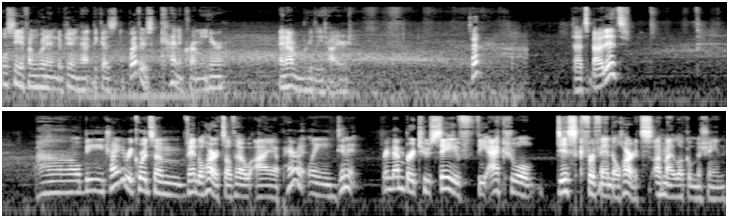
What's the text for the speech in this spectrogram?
We'll see if I'm going to end up doing that because the weather's kind of crummy here, and I'm really tired. So, that's about it. I'll be trying to record some Vandal Hearts, although I apparently didn't remember to save the actual disc for Vandal Hearts on my local machine.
